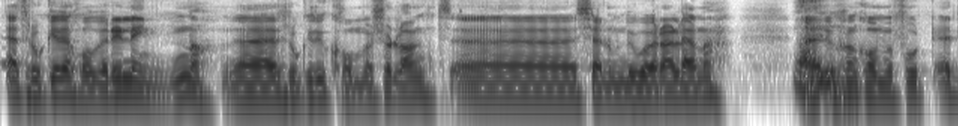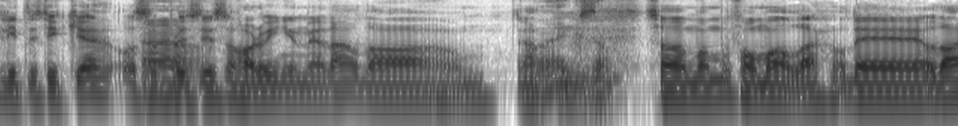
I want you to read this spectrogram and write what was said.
jeg tror ikke det holder i lengden. da. Jeg tror ikke du kommer så langt, eh, selv om du går alene. Nei. Du kan komme fort et lite stykke, og så plutselig så har du ingen med deg. og da... Ja, ikke sant. Så man må få med alle. Og det, og da,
